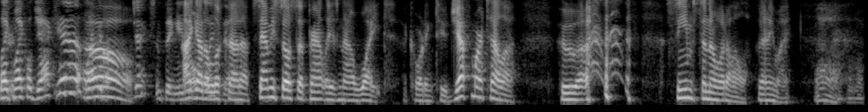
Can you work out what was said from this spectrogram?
Like Michael Jackson? yeah, like oh. a Jackson thing. He's I got to look now. that up. Sammy Sosa apparently is now white, according to Jeff Martella, who uh, seems to know it all. But anyway, Oh, boy.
